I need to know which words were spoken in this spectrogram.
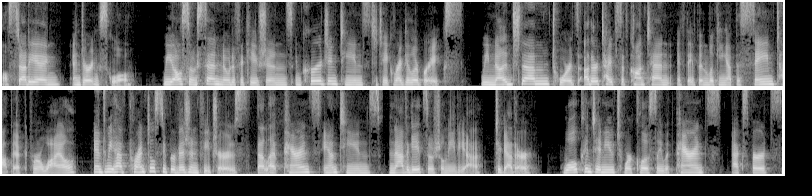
while studying, and during school. We also send notifications encouraging teens to take regular breaks. We nudge them towards other types of content if they've been looking at the same topic for a while. And we have parental supervision features that let parents and teens navigate social media together. We'll continue to work closely with parents, experts,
